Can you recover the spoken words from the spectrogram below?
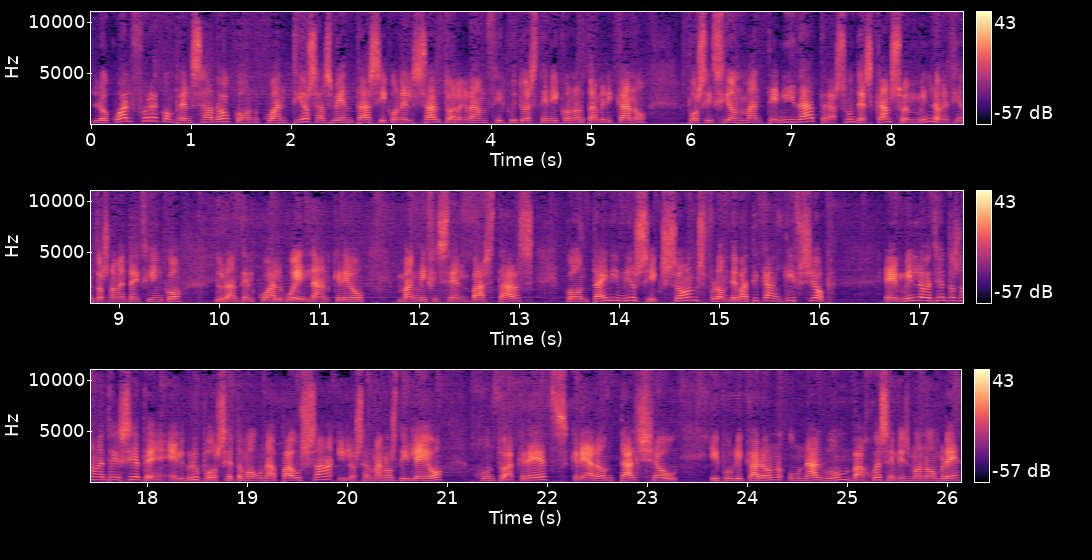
lo cual fue recompensado con cuantiosas ventas y con el salto al gran circuito escénico norteamericano, posición mantenida tras un descanso en 1995, durante el cual Wayland creó Magnificent Bastards con Tiny Music Songs from the Vatican Gift Shop. En 1997 el grupo se tomó una pausa y los hermanos Dileo, junto a Kretz, crearon Tal Show y publicaron un álbum bajo ese mismo nombre,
